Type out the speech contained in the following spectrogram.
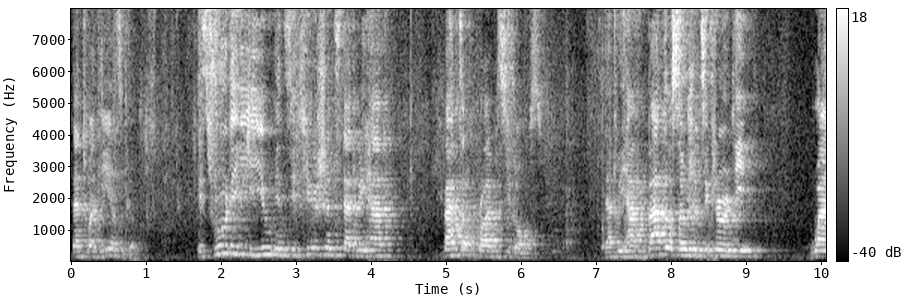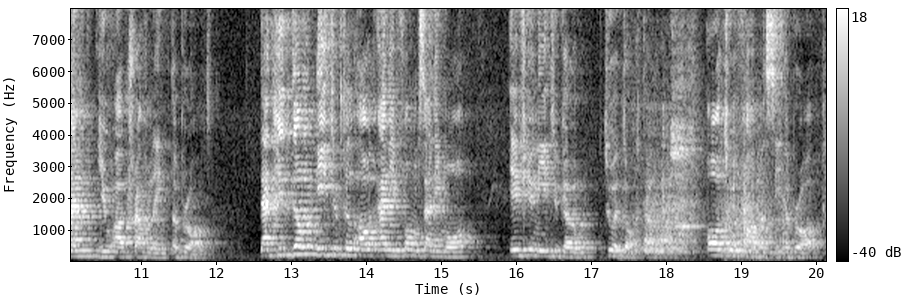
than 20 years ago. It's through the EU institutions that we have better privacy laws, that we have better social security when you are traveling abroad, that you don't need to fill out any forms anymore if you need to go to a doctor or to a pharmacy abroad.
